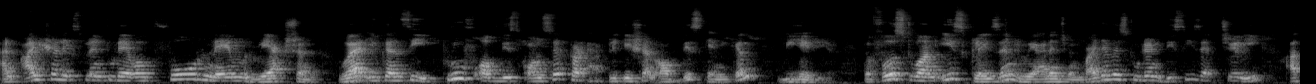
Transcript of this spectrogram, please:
and I shall explain today about four name reaction where you can see proof of this concept or application of this chemical behavior. The first one is Claisen rearrangement. By the way student this is actually a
